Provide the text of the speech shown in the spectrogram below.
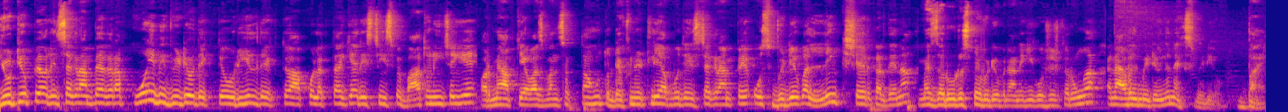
यूट्यूब पे और इंस्टाग्राम पे अगर आप कोई भी वीडियो देखते हो रील देखते हो, आपको लगता है कि यार इस चीज़ पे बात होनी चाहिए और मैं आपकी आवाज़ बन सकता हूँ तो डेफिनेटली आप मुझे इंस्टाग्राम पे उस वीडियो का लिंक शेयर कर देना। मैं ज़रूर उस पर वीडियो बनाने की कोशिश करूँगा and I will meet in the next video bye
